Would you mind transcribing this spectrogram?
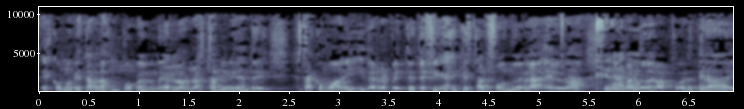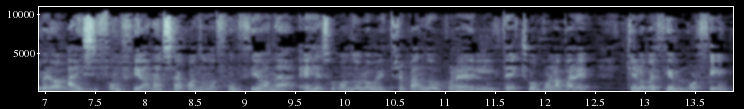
es como que tardas un poco en verlo, no es tan evidente. Estás como ahí y de repente te fijas en que está al fondo en, la, en, la, en el marco de la puerta. Pero, y pero tal. ahí sí funciona, o sea, cuando no funciona es eso, cuando lo ves trepando por el techo o por la pared, que lo ves 100%,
